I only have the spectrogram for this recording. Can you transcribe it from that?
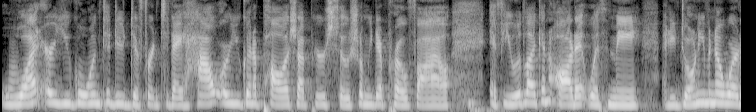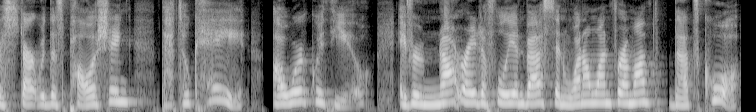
What are you going to do different today? How are you going to polish up your social media profile? If you would like an audit with me and you don't even know where to start with this polishing, that's okay. I'll work with you. If you're not ready to fully invest in one on one for a month, that's cool.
